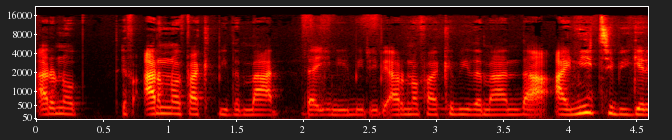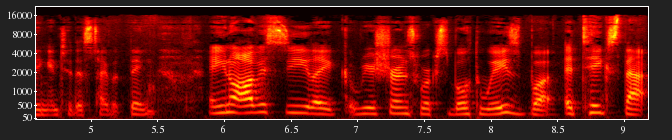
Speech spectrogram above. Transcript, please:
I don't know if I don't know if I could be the man that you need me to be. I don't know if I could be the man that I need to be getting into this type of thing. And you know, obviously like reassurance works both ways, but it takes that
